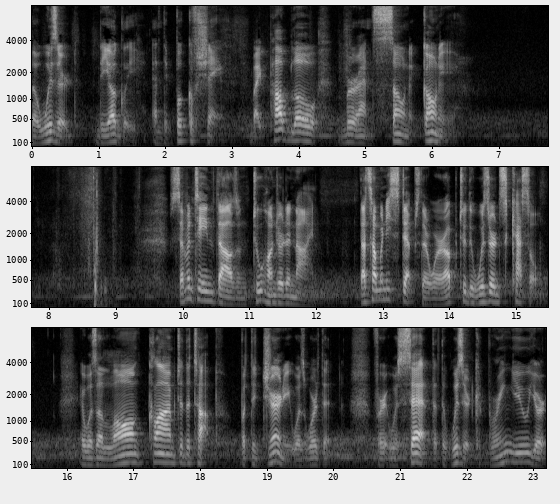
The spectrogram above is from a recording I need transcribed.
The Wizard, the Ugly, and the Book of Shame by Pablo Bernasconi. 17,209. That's how many steps there were up to the wizard's castle. It was a long climb to the top, but the journey was worth it, for it was said that the wizard could bring you your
